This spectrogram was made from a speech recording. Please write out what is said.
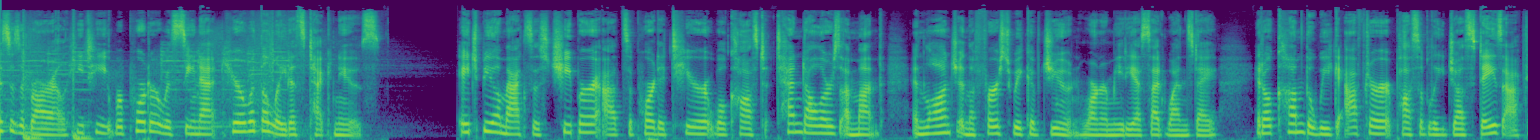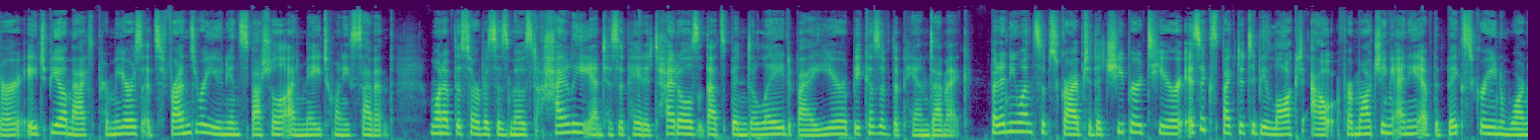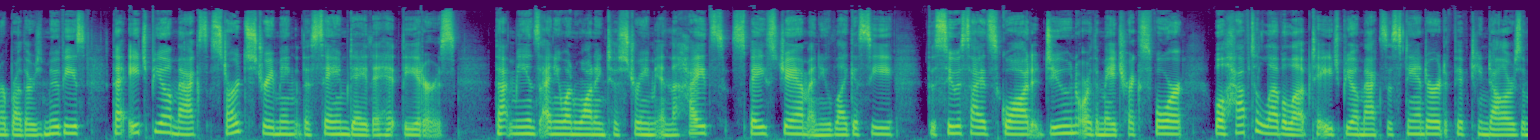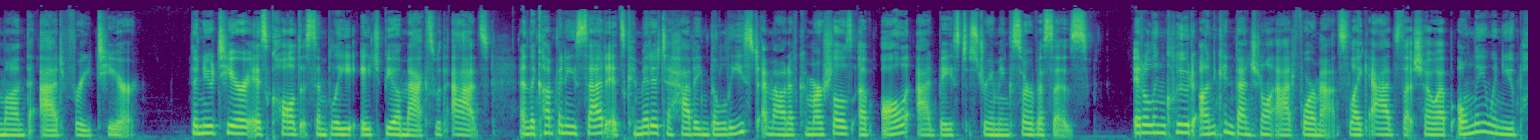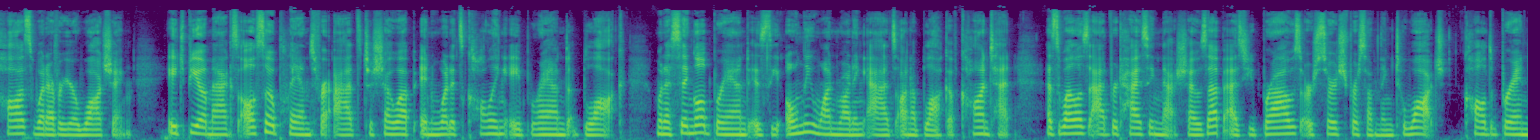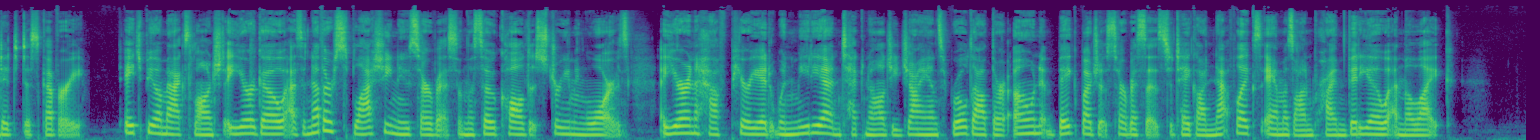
This is Abrar Al-Heeti, reporter with CNET, here with the latest tech news. HBO Max's cheaper ad supported tier will cost $10 a month and launch in the first week of June, Warner Media said Wednesday. It'll come the week after, possibly just days after, HBO Max premieres its Friends Reunion special on May 27th, one of the service's most highly anticipated titles that's been delayed by a year because of the pandemic but anyone subscribed to the cheaper tier is expected to be locked out from watching any of the big screen Warner Brothers movies that HBO Max starts streaming the same day they hit theaters. That means anyone wanting to stream In the Heights, Space Jam, A New Legacy, The Suicide Squad, Dune, or The Matrix 4 will have to level up to HBO Max's standard $15 a month ad free tier. The new tier is called simply HBO Max with ads, and the company said it's committed to having the least amount of commercials of all ad based streaming services. It'll include unconventional ad formats, like ads that show up only when you pause whatever you're watching. HBO Max also plans for ads to show up in what it's calling a brand block, when a single brand is the only one running ads on a block of content, as well as advertising that shows up as you browse or search for something to watch, called branded discovery. HBO Max launched a year ago as another splashy new service in the so called streaming wars, a year and a half period when media and technology giants rolled out their own big budget services to take on Netflix, Amazon Prime Video, and the like.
